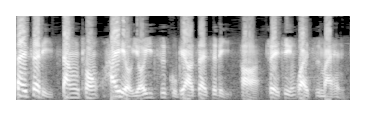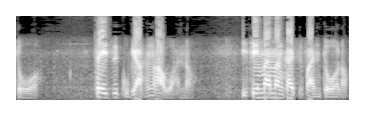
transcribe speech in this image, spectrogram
在这里当中还有有一只股票在这里啊，最近外资买很多，这一只股票很好玩哦，已经慢慢开始翻多了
